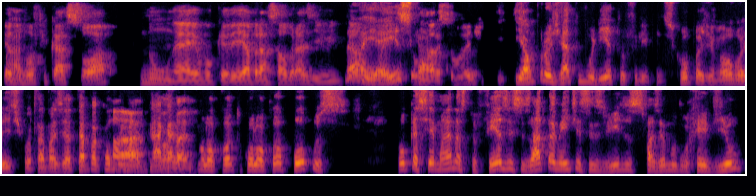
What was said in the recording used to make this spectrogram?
eu não vou ficar só num, né? Eu vou querer abraçar o Brasil. Então, não, e é, é isso, cara. E é um projeto bonito, Felipe. Desculpa de novo aí te contar, mas é até para complementar, claro, cara, tu colocou, tu colocou poucos, poucas semanas, tu fez exatamente esses vídeos fazendo um review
